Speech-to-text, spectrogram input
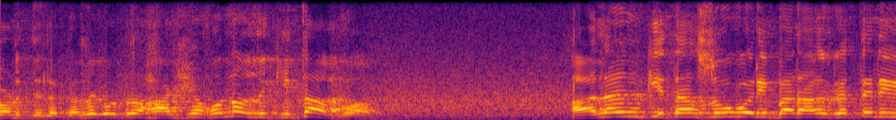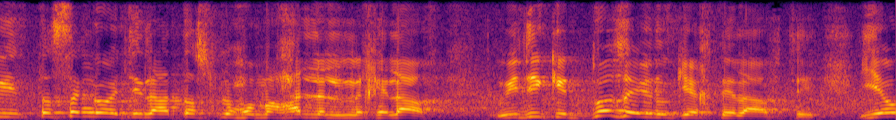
پړ دل کزه کوټه حاشیه خو نه کتاب وا الان کې تاسو وګورئ براغه کتلی وي ته څنګه چې لا تصلح محل الخلاف وې دي کې دوه ځایونو کې اختلاف دی یو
